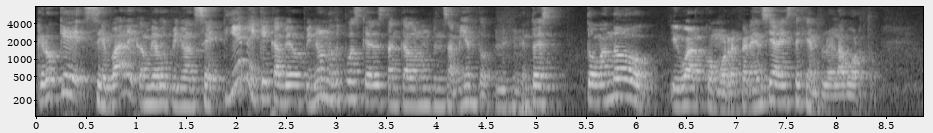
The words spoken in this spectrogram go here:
Creo que se vale cambiar de opinión, se tiene que cambiar de opinión, no te puedes quedar estancado en un pensamiento. Entonces, tomando igual como referencia a este ejemplo, el aborto.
